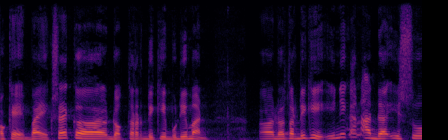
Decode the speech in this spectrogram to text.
Oke, baik. Saya ke Dr. Diki Budiman. Dokter Diki, ini kan ada isu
